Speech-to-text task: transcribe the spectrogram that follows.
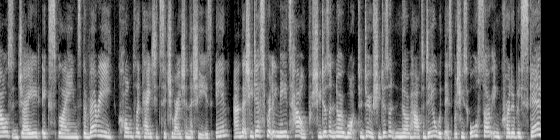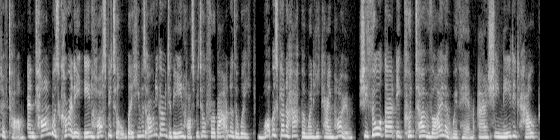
house, Jade explains the very complicated situation that she is in and that she desperately needs help. She doesn't know what to do, she doesn't know how to deal with this, but she's also incredibly scared of Tom. And Tom was currently currently in hospital, but he was only going to be in hospital for about another week. What was going to happen when he came home? She thought that it could turn violent with him and she needed help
